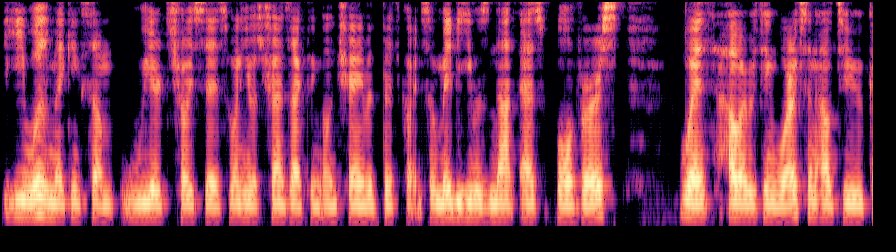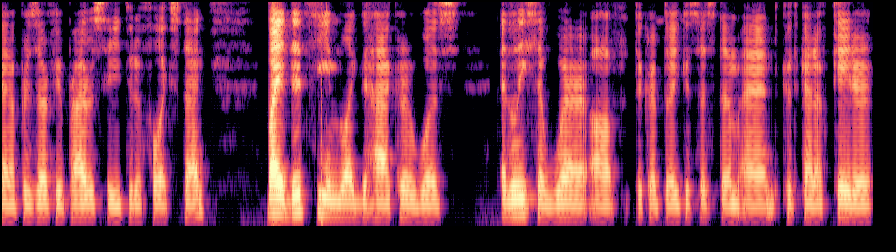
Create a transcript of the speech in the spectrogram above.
he was making some weird choices when he was transacting on chain with Bitcoin. So maybe he was not as well versed with how everything works and how to kind of preserve your privacy to the full extent. But it did seem like the hacker was at least aware of the crypto ecosystem and could kind of cater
